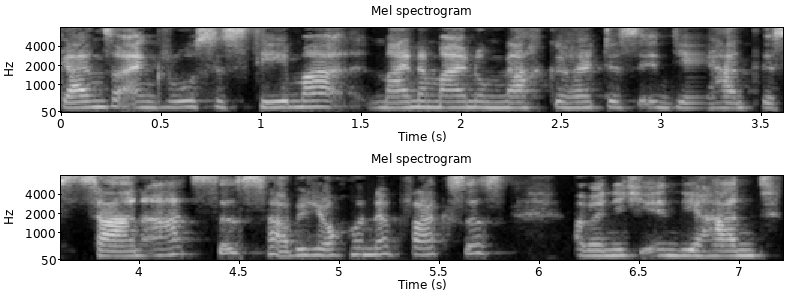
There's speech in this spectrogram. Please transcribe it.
ganz ein großes Thema. Meiner Meinung nach gehört es in die Hand des Zahnarztes, habe ich auch in der Praxis, aber nicht in die Hand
